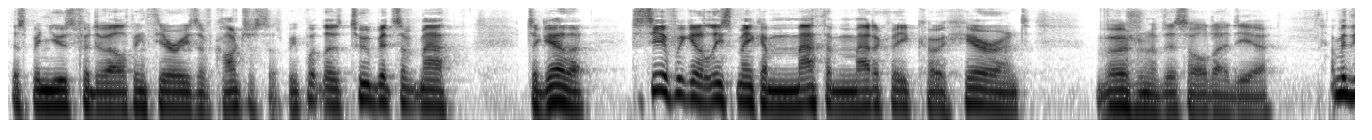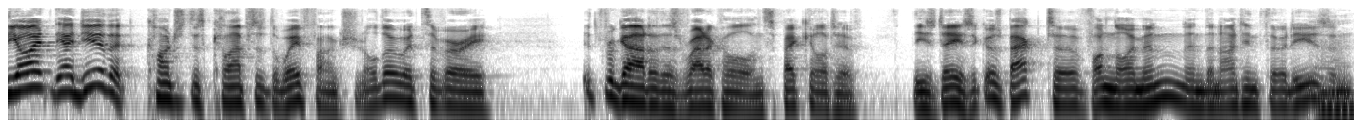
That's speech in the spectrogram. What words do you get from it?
that's been used for developing theories of consciousness. We put those two bits of math together to see if we could at least make a mathematically coherent version of this old idea. I mean, the the idea that consciousness collapses the wave function, although it's a very it's regarded as radical and speculative these days. It goes back to von Neumann in the 1930s mm. and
